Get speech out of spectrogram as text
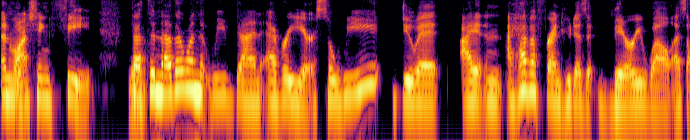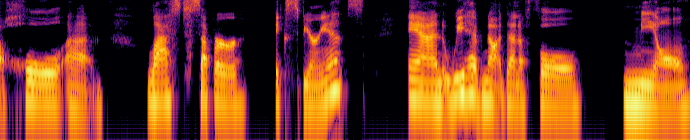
and washing feet. That's yeah. another one that we've done every year. So we do it. I and I have a friend who does it very well as a whole um, Last Supper experience, and we have not done a full meal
